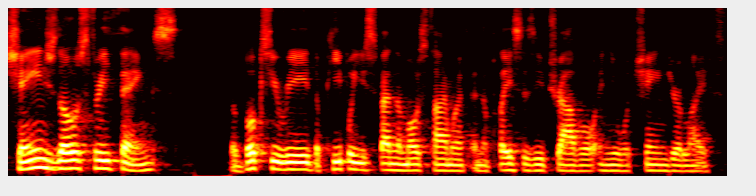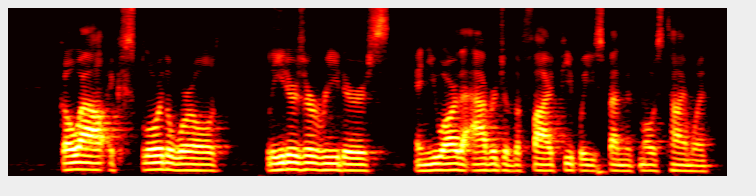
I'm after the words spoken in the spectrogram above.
Change those three things, the books you read, the people you spend the most time with, and the places you travel, and you will change your life. Go out, explore the world. Leaders are readers, and you are the average of the five people you spend the most time with.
